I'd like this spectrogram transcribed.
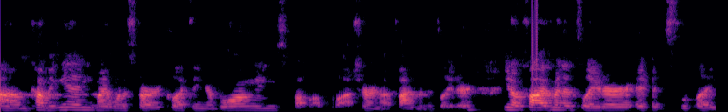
um, coming in. You might want to start collecting your belongings, blah, blah, blah. Sure enough, five minutes later, you know, five minutes later, it's like,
